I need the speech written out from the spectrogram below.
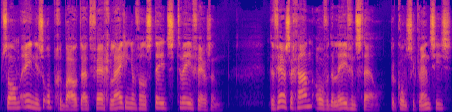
Psalm 1 is opgebouwd uit vergelijkingen van steeds twee versen. De versen gaan over de levensstijl, de consequenties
